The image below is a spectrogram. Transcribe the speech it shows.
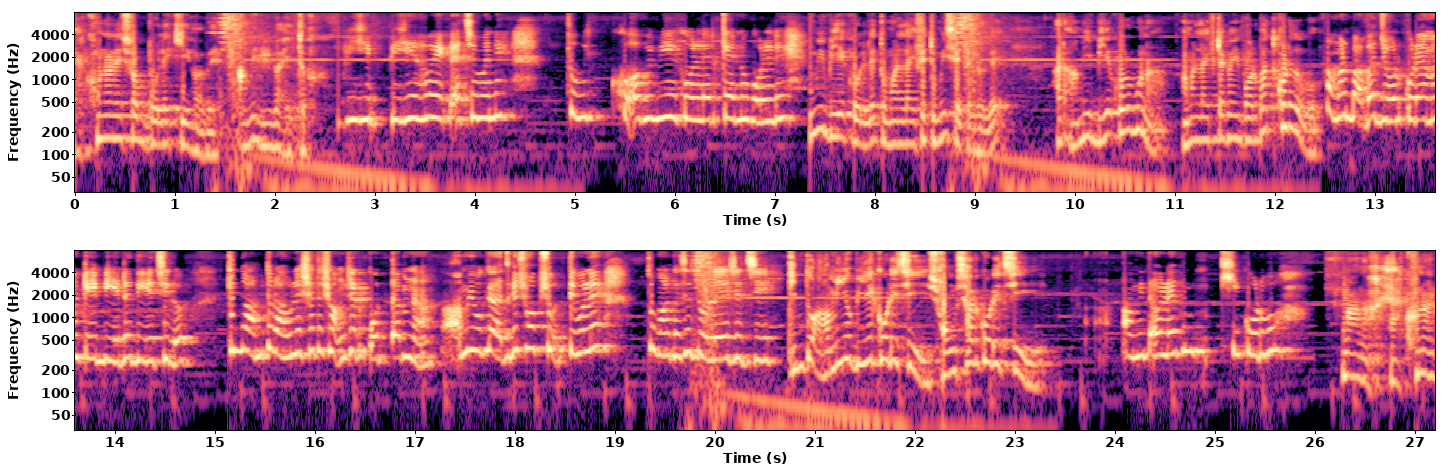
এখন আর এসব বলে কি হবে? আমি বিবাহিত। বিয়ে বিয়ে হয়ে গেছে মানে তুমি কবে বিয়ে করলে আর কেন করলে? তুমি বিয়ে করলে তোমার লাইফে তুমি সেটেল হলে আর আমি বিয়ে করব না? আমার লাইফটাকে আমি বরবাদ করে দেবো? আমার বাবা জোর করে আমাকে এই বিয়েটা দিয়েছিল কিন্তু আমি তো রাহুলের সাথে সংসার করতাম না। আমি ওকে আজকে সব সত্যি বলে তোমার কাছে চলে এসেছি। কিন্তু আমিও বিয়ে করেছি সংসার করেছি। আমি তাহলে এখন কি করব? না না এখন আর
